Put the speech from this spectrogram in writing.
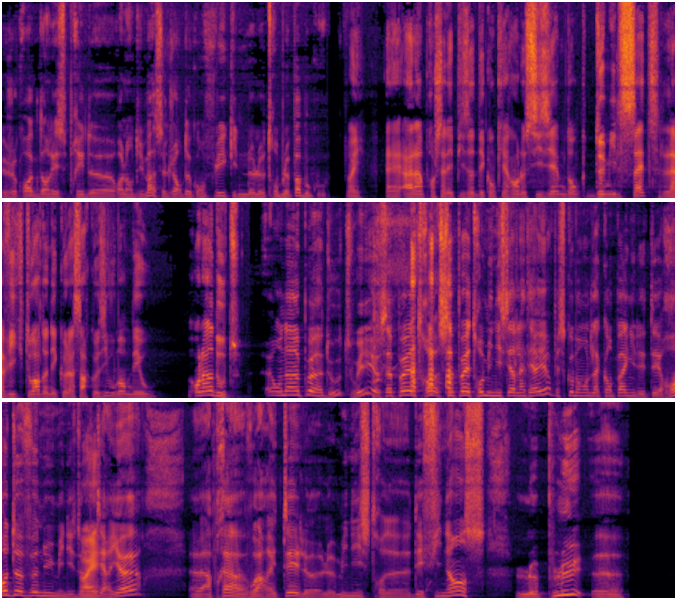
Et je crois que dans l'esprit de Roland Dumas, c'est le genre de conflit qui ne le trouble pas beaucoup. Oui. Euh, Alain, prochain épisode des Conquérants, le sixième, donc 2007, la victoire de Nicolas Sarkozy. Vous m'emmenez où? On a un doute. On a un peu un doute, oui. Ça peut être, ça peut être au ministère de l'Intérieur, puisqu'au moment de la campagne, il était redevenu ministre de l'Intérieur, euh, après avoir été le, le ministre euh, des Finances le plus euh,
